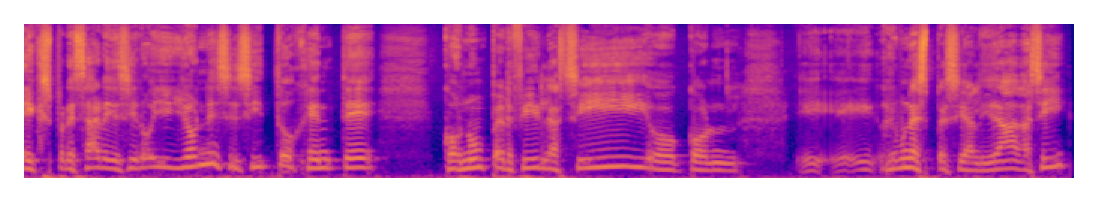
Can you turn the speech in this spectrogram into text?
expresar y decir, oye, yo necesito gente con un perfil así o con eh, eh, una especialidad así,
